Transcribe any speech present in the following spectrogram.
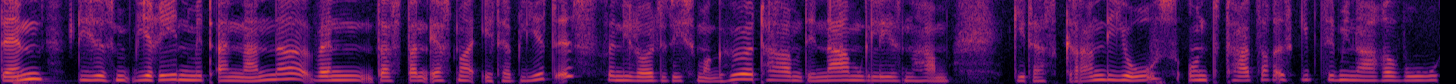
Denn dieses, wir reden miteinander, wenn das dann erstmal etabliert ist, wenn die Leute sich schon mal gehört haben, den Namen gelesen haben, geht das grandios. Und Tatsache, es gibt Seminare, wo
